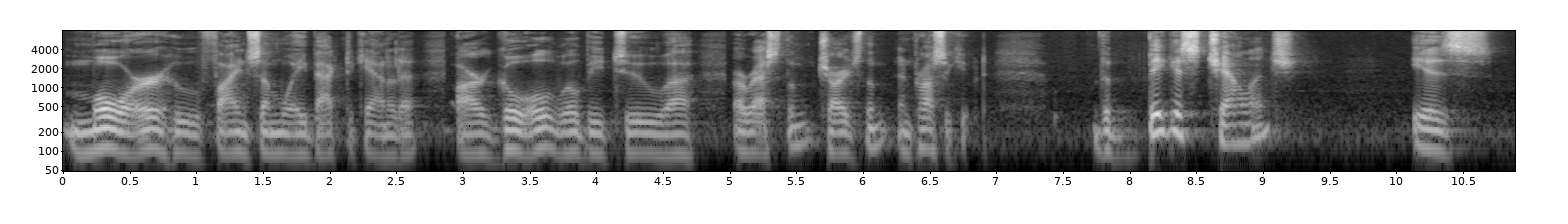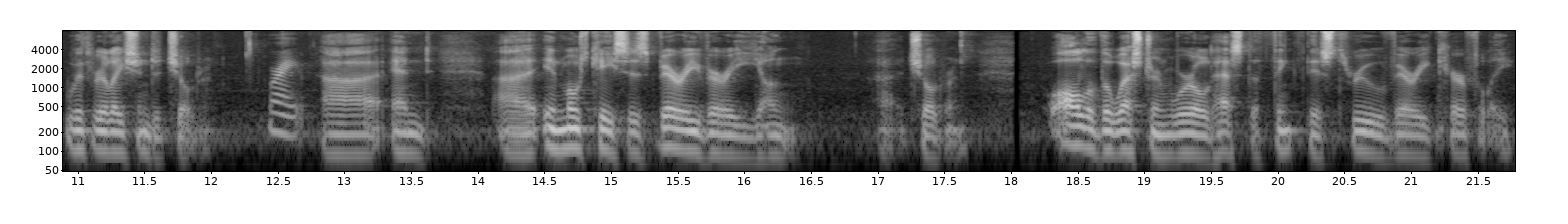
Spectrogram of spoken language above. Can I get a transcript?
more who find some way back to Canada? Our goal will be to uh, arrest them, charge them, and prosecute. The biggest challenge is with relation to children, Right. uh, and uh, in most cases, very, very young uh, children. All of the Western world has to think this through very carefully.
